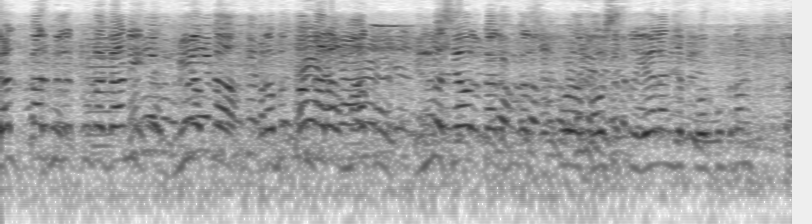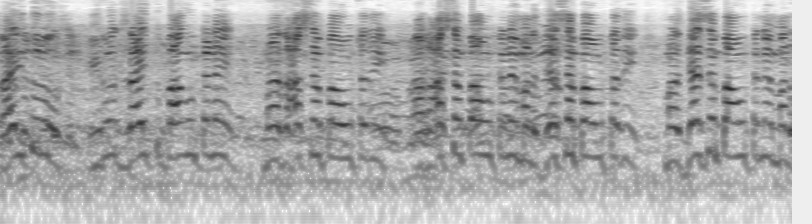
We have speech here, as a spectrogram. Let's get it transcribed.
గల్ఫ్ కార్మికులకు కూడా కానీ మీ యొక్క ప్రభుత్వం ద్వారా మాకు ఎన్నో సేవలు కలిసి కూడా భవిష్యత్తులో చేయాలని చెప్పి కోరుకుంటున్నాం. రైతులు ఈ రోజు రైతు బాగుంటేనే మన రాష్ట్రం బాగుంటుంది ఆ రాష్ట్రం బాగుంటేనే మన దేశం బాగుంటుంది మన దేశం బాగుంటేనే మన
